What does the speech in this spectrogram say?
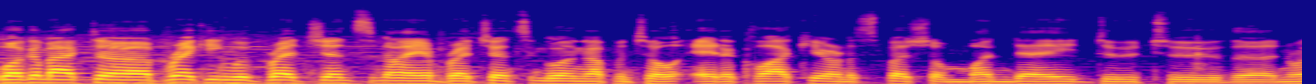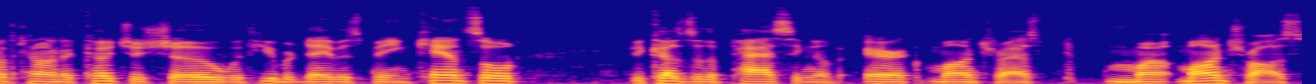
Welcome back to Breaking with Brett Jensen. I am Brett Jensen, going up until 8 o'clock here on a special Monday due to the North Carolina Coaches Show with Hubert Davis being canceled because of the passing of Eric Montross, Montross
